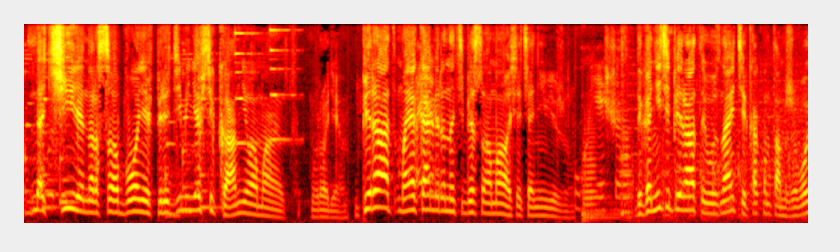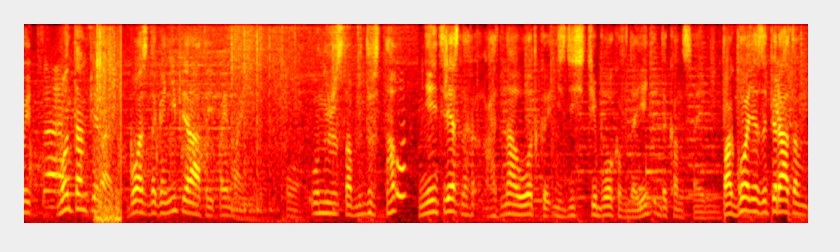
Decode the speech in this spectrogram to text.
нельзя? На чиле, на расслабоне, впереди меня все камни ломают. вроде. Пират, моя А я- камера на тебе сломалась, я тебя не вижу. Ух, я еще... Догоните пирата и узнайте, как он там живой. Да. Вон там пират. Босс, догони пирата и поймай он уже сам достал. Мне интересно, одна лодка из 10 блоков доедет до конца или нет? Погоня за пиратом.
